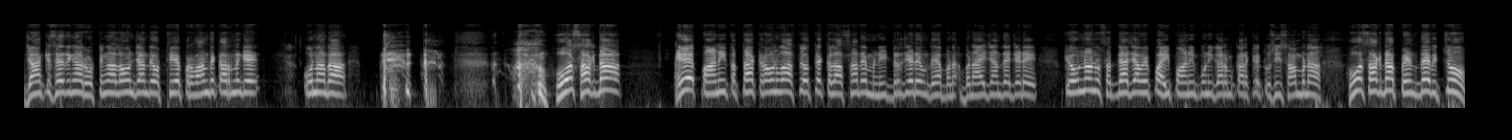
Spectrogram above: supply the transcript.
ਜਾਂ ਕਿਸੇ ਦੀਆਂ ਰੋਟੀਆਂ ਲਾਉਣ ਜਾਂਦੇ, ਉੱਥੇ ਇਹ ਪ੍ਰਬੰਧ ਕਰਨਗੇ। ਉਹਨਾਂ ਦਾ ਹੋ ਸਕਦਾ ਇਹ ਪਾਣੀ ਤੱਤਾ ਕਰਾਉਣ ਵਾਸਤੇ ਉੱਥੇ ਕਲਾਸਾਂ ਦੇ ਮਨੀਡਰ ਜਿਹੜੇ ਹੁੰਦੇ ਆ ਬਣਾ- ਬਣਾਏ ਜਾਂਦੇ ਜਿਹੜੇ ਕਿ ਉਹਨਾਂ ਨੂੰ ਸੱਦਿਆ ਜਾਵੇ, ਭਾਈ ਪਾਣੀ ਪੂਣੀ ਗਰਮ ਕਰਕੇ ਤੁਸੀਂ ਸਾਂਭਣਾ। ਹੋ ਸਕਦਾ ਪਿੰਡ ਦੇ ਵਿੱਚੋਂ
